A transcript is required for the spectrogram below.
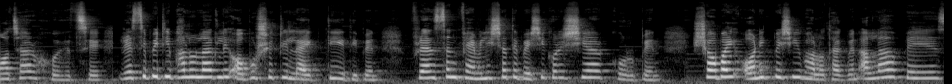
মজার হয়েছে। রেসিপিটি ভালো লাগলে অবশ্যই একটি লাইক দিয়ে দিবেন ফ্রেন্ডস অ্যান্ড ফ্যামিলির সাথে বেশি করে শেয়ার করবেন। সবাই অনেক বেশি ভালো থাকবেন। আল্লাহ হাফেজ।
